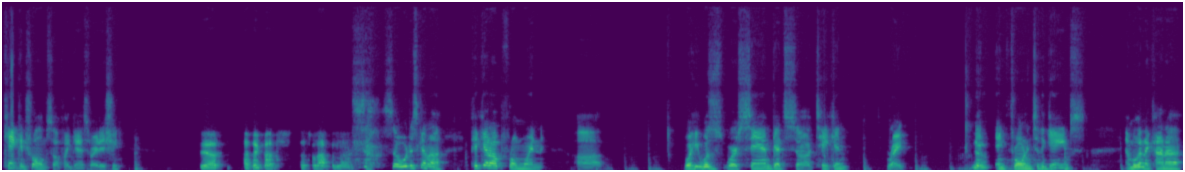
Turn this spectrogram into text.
can't control himself, I guess, right, Ishi? Yeah, I think that's that's what happened there. So, so we're just gonna pick it up from when uh where he was where Sam gets uh taken, right? Yeah. And, and thrown into the games. And we're gonna kinda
